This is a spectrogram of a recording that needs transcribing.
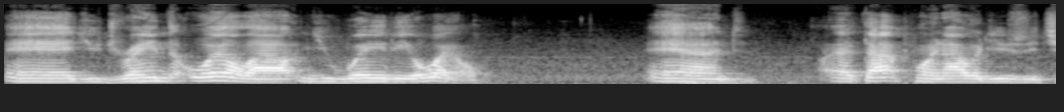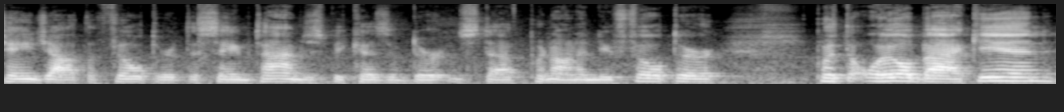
and you drain the oil out and you weigh the oil. And at that point, I would usually change out the filter at the same time just because of dirt and stuff. Put on a new filter, put the oil back in,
